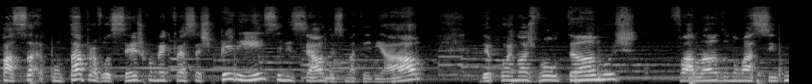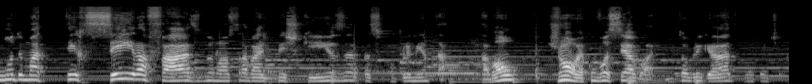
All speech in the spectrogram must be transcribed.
passar, contar para vocês como é que foi essa experiência inicial desse material. Depois nós voltamos falando numa segunda e uma terceira fase do nosso trabalho de pesquisa para se complementar, tá bom? João, é com você agora. Muito obrigado, vamos continuar.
